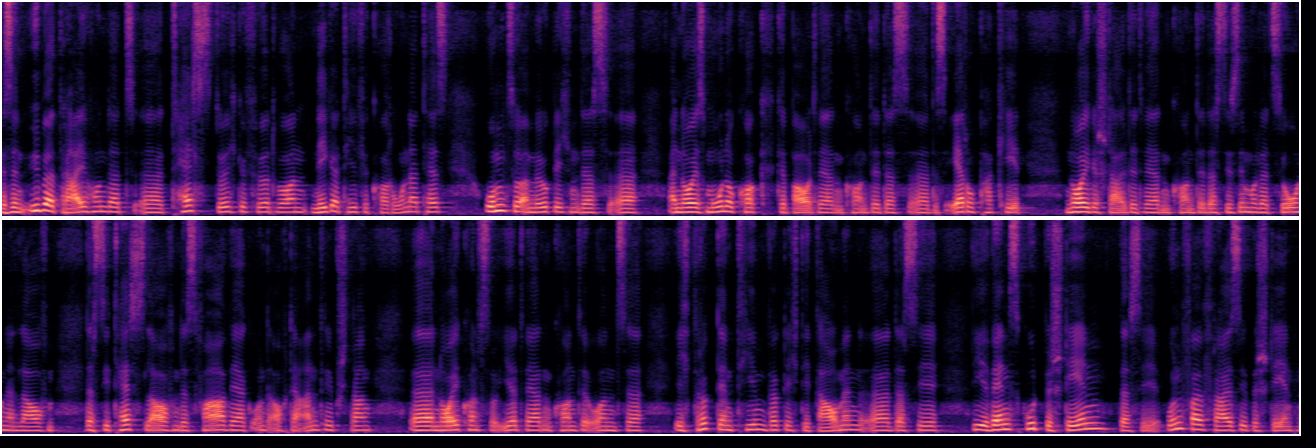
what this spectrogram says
Es sind über 300 äh, Tests durchgeführt worden, negative Corona-Tests um zu ermöglichen, dass äh, ein neues Monocoque gebaut werden konnte, dass äh, das Aeropaket neu gestaltet werden konnte, dass die Simulationen laufen, dass die Tests laufen, das Fahrwerk und auch der Antriebsstrang äh, neu konstruiert werden konnte. Und ich drücke dem Team wirklich die Daumen, dass sie die Events gut bestehen, dass sie unfallfrei sie bestehen,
